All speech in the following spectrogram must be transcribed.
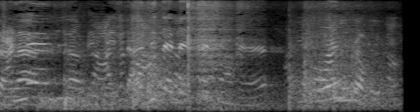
அஜித் அண்ணன் என்னாச்சுன்னு? ஃபோன் ப்ராப்ளம்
